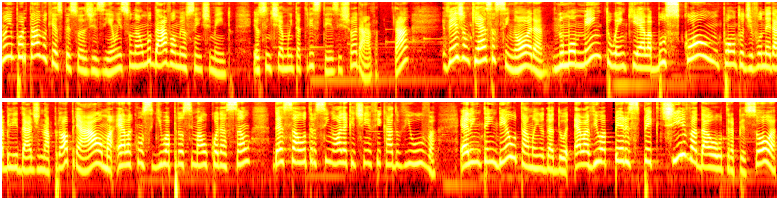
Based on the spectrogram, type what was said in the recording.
Não importava o que as pessoas diziam, isso não mudava o meu sentimento. Eu sentia muita tristeza e chorava, tá? Vejam que essa senhora, no momento em que ela buscou um ponto de vulnerabilidade na própria alma, ela conseguiu aproximar o coração dessa outra senhora que tinha ficado viúva. Ela entendeu o tamanho da dor, ela viu a perspectiva da outra pessoa,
